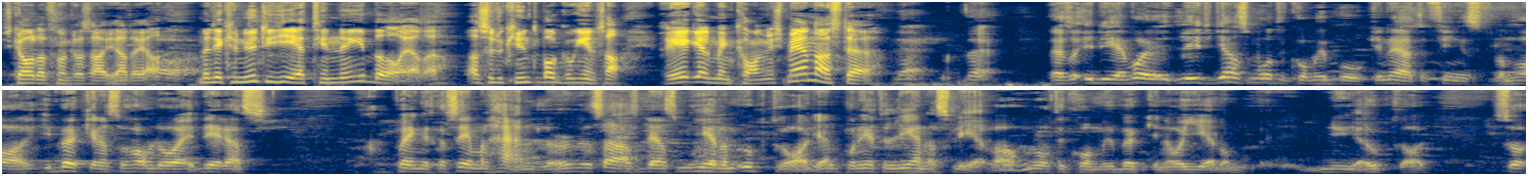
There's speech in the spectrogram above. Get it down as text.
skada funkar så här, ja det ja. Men det kan du ju inte ge till nybörjare. Alltså du kan ju inte bara gå in så här, regelmekaniskt menas det. Nej, nej. Alltså idén var ju lite grann som återkommer i boken är att det finns, de har, i böckerna så har de då deras, på engelska säger man handler, det så här, alltså den som ger dem uppdragen. Hon heter Lena Sleva och hon återkommer i böckerna och ger dem nya uppdrag. Så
